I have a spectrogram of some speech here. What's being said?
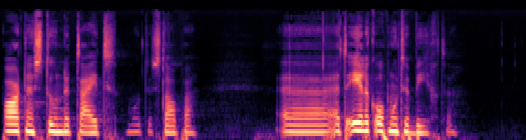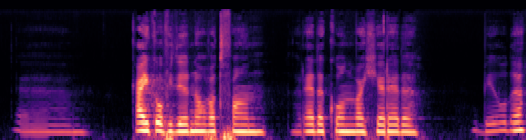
partners toen de tijd moeten stappen. Uh, het eerlijk op moeten biechten. kijken of je er nog wat van redden kon wat je redden wilde.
